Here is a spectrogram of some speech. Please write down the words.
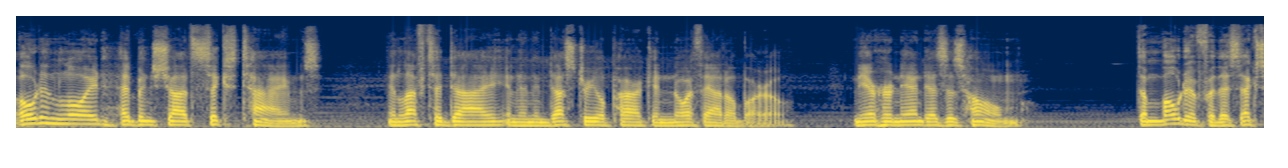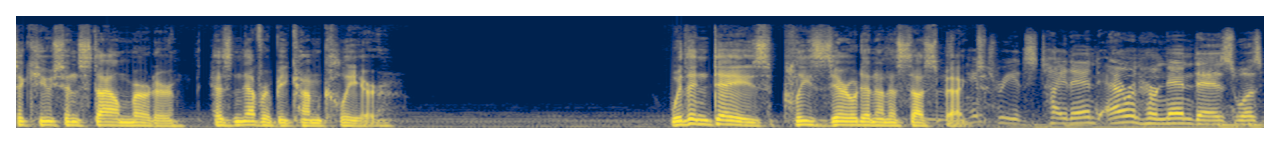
Odin Lloyd had been shot six times and left to die in an industrial park in North Attleboro, near Hernandez's home. The motive for this execution style murder has never become clear. Within days, police zeroed in on a suspect. Patriots tight end Aaron Hernandez was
